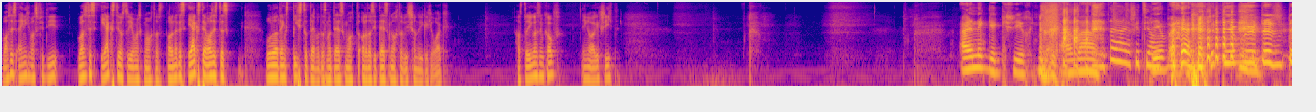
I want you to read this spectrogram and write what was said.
Was ist eigentlich was für die, was ist das Ärgste, was du jemals gemacht hast? Oder nicht das Ärgste, was ist das, wo du da denkst, bist du Depper, dass man das gemacht hat, oder dass ich das gemacht habe, ist schon wirklich arg. Hast du irgendwas im Kopf? Irgendeine arge Geschichte? einige Geschichten, aber 40 die, die wütendste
